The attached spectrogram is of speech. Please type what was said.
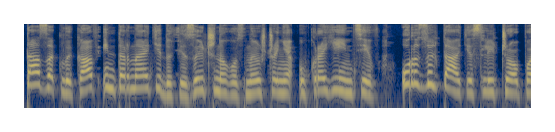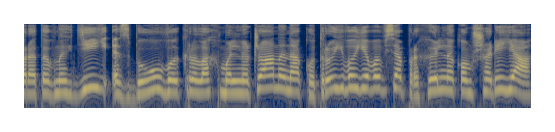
та закликав інтернеті до фізичного знищення українців. У результаті слідчо-оперативних дій СБУ викрила хмельничанина, котрий виявився прихильником Шарія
